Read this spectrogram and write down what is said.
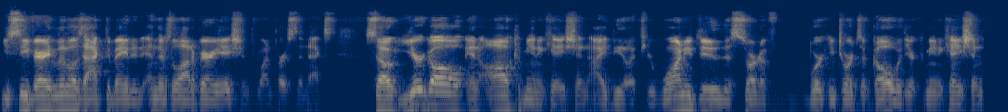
you see very little is activated and there's a lot of variation from one person to the next. So your goal in all communication, ideal, if you're wanting to do this sort of working towards a goal with your communication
